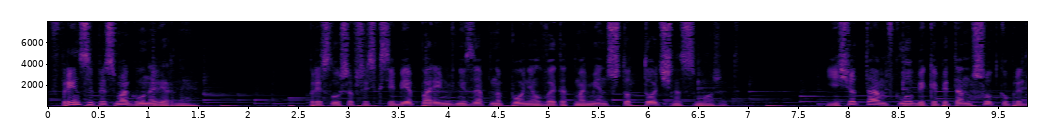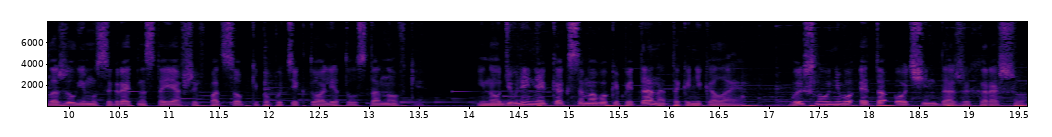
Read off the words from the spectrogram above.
В принципе, смогу, наверное. Прислушавшись к себе, парень внезапно понял в этот момент, что точно сможет. Еще там, в клубе, капитан в шутку предложил ему сыграть на стоявшей в подсобке по пути к туалету установке. И на удивление как самого капитана, так и Николая, вышло у него это очень даже хорошо.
